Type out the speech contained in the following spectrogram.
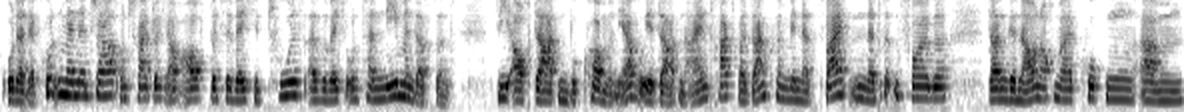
oder der Kundenmanager und schreibt euch auch auf bitte, welche Tools, also welche Unternehmen das sind, die auch Daten bekommen, ja, wo ihr Daten eintragt, weil dann können wir in der zweiten, in der dritten Folge dann genau nochmal gucken, ähm,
